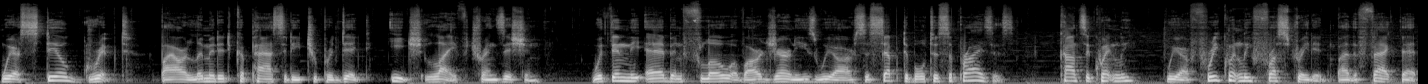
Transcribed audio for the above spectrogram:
we are still gripped by our limited capacity to predict each life transition. Within the ebb and flow of our journeys, we are susceptible to surprises. Consequently, we are frequently frustrated by the fact that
